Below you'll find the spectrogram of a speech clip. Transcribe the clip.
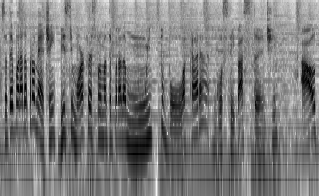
Essa temporada promete, hein? Beast Morphers foi uma temporada muito boa, cara. Gostei bastante. Alto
